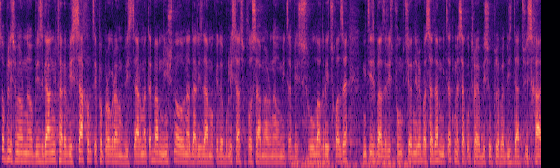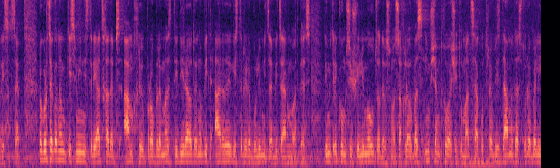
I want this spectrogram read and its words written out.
სოფლის მეურნეობის განვითარების სახელმწიფო პროგრამების წარმატება მნიშვნელოვნად არის დამოკიდებული სასოფლო სამეურნეო მიწების სრულაღ რიცხვაზე, მიწის ბაზრის ფუნქციონირებასა და მიწათ მესაკუთრეების უფლებების დაცვის ხარისხზე. როგორც ეკონომიკის მინისტრი აცხადებს, ამ ხრივ პრობლემას დიდი რაოდენობით არარეგისტრირებული მიწები წარმოადგენს. დიმიტრი კუმსიშვილი მოუწოდებს მოსახლეობას იმ შემთხვევაში, თუ მათ საკუთრების დამადასტურებელი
